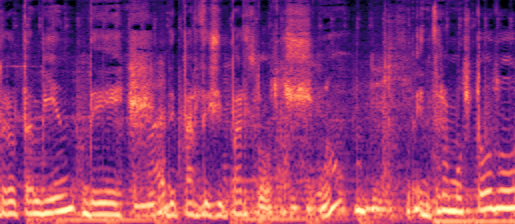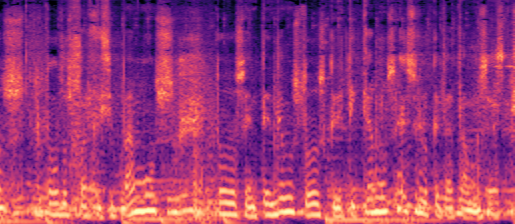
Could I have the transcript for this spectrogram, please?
pero también de, de participar todos, ¿no? Entramos todos, todos participamos, todos entendemos, todos criticamos, eso es lo que tratamos de hacer.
